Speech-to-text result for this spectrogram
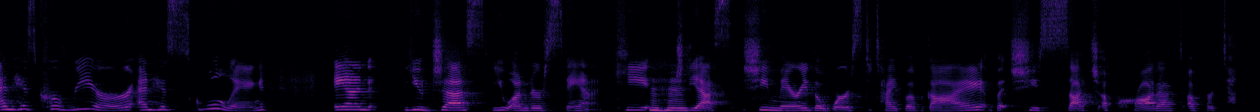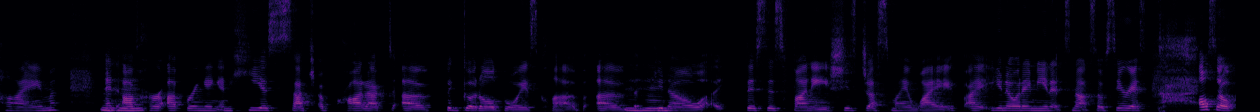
and his career and his schooling and you just you understand he Mhm. yes she married the worst type of guy but she's such a product of her time and Mhm. of her upbringing and he is such a product of the good old boys club of you Mhm. know this is funny she's just my wife i you know what i mean it's not so serious also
